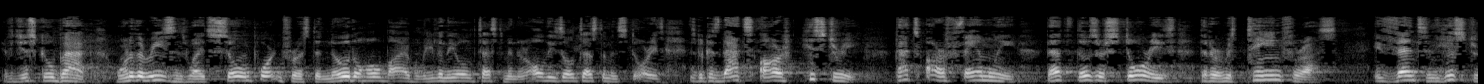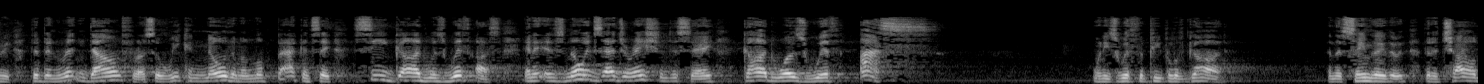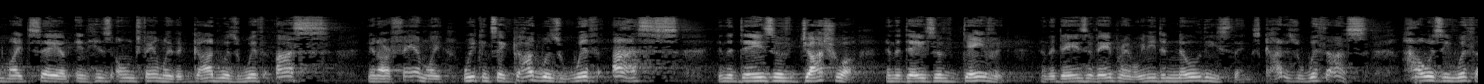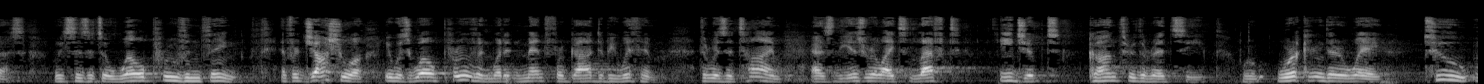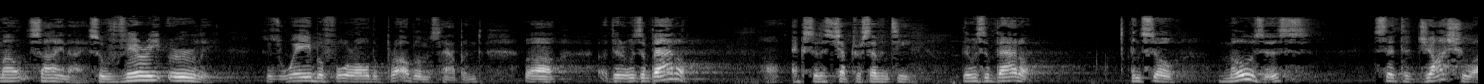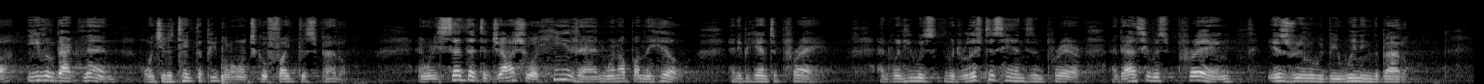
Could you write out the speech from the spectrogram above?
if you just go back, one of the reasons why it's so important for us to know the whole Bible, even the Old Testament and all these Old Testament stories, is because that's our history. That's our family. That's, those are stories that are retained for us events in history that have been written down for us so we can know them and look back and say, see, God was with us. And it is no exaggeration to say God was with us when he's with the people of God. And the same way that, that a child might say in his own family that God was with us in our family, we can say God was with us in the days of Joshua, in the days of David, in the days of Abraham. We need to know these things. God is with us. How is he with us? Well, he says it's a well proven thing. And for Joshua, it was well proven what it meant for God to be with him. There was a time as the Israelites left Egypt, gone through the Red Sea, were working their way to Mount Sinai. So very early, it was way before all the problems happened, uh, there was a battle. Oh, Exodus chapter 17. There was a battle. And so Moses said to Joshua, even back then, I want you to take the people, I want you to go fight this battle. And when he said that to Joshua, he then went up on the hill and he began to pray. And when he was, would lift his hands in prayer, and as he was praying, Israel would be winning the battle.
